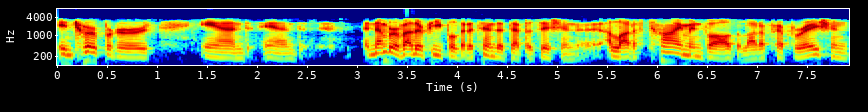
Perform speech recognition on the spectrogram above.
interpreters, and and a number of other people that attend the deposition. A lot of time involved, a lot of preparation,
